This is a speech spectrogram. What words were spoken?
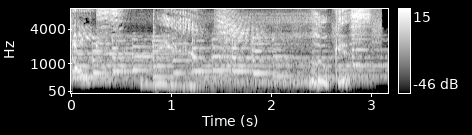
Ace. Lucas.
